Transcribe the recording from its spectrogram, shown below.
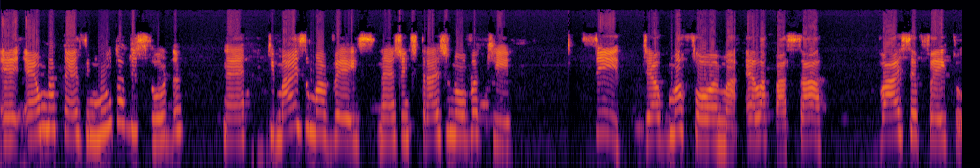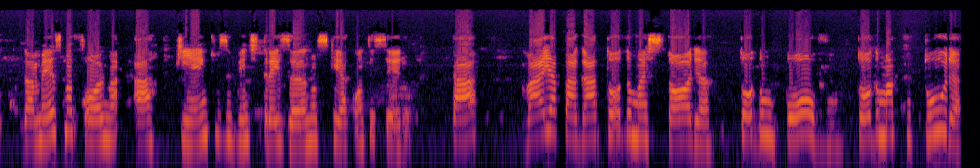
é, é uma tese muito absurda, né? Que mais uma vez, né? A gente traz de novo aqui. Se de alguma forma ela passar, vai ser feito da mesma forma há 523 anos que aconteceram, tá? Vai apagar toda uma história, todo um povo, toda uma cultura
